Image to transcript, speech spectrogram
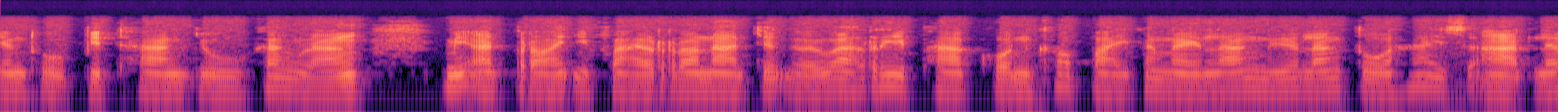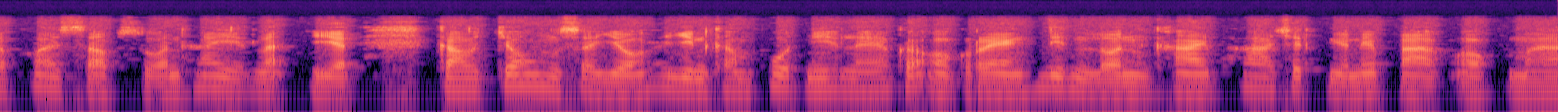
ยังถูกปิดทางอยู่ข้างหลังมิอาจปล่อยอีกฝ่ายรอนานจึงเอ่ยว่ารีบพาคนเข้าไปข้างในล้างเนื้อล้างตัวให้สะอาดแล้วค่อยสอบสวนให้ละเอียด เกาจ้องสยองได้ยินคำพูดนี้แล้วก็ออกแรงดิ้นรนคายผ้าเช็ดเหงื่อในปากออกมา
